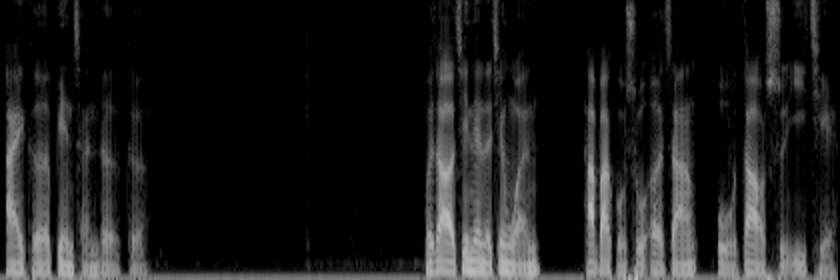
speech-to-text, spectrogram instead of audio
哀歌变成乐歌。回到今天的经文，哈巴谷书二章五到十一节，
